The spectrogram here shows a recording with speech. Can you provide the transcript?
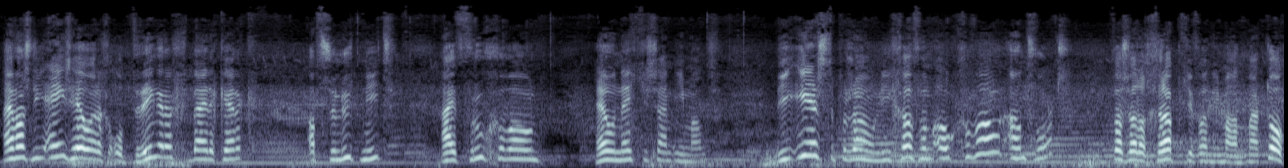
hij was niet eens heel erg opdringerig bij de kerk. Absoluut niet. Hij vroeg gewoon heel netjes aan iemand. Die eerste persoon die gaf hem ook gewoon antwoord. Het was wel een grapje van die man, maar toch.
